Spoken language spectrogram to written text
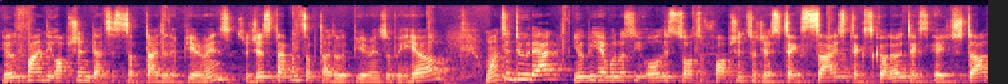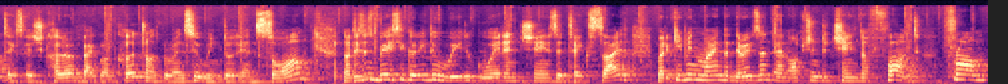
you'll find the option that's subtitle appearance. So just tap on subtitle appearance over here. Once you do that you'll be able to see all these sorts of options such as text size text color text edge style text edge color background color transparency windows and so on. Now this is basically the way to go ahead and change the text size. But keep in mind that there isn't an option to change the font from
